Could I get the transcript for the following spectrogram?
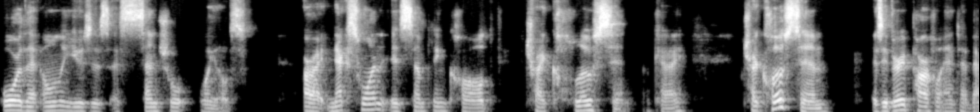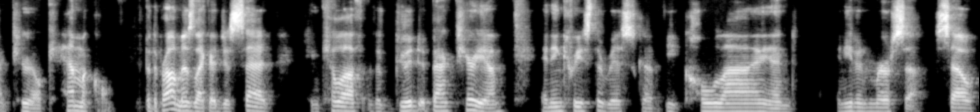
or that only uses essential oils. All right, next one is something called triclosan. Okay. Triclosan is a very powerful antibacterial chemical. But the problem is, like I just said, it can kill off the good bacteria and increase the risk of E. coli and, and even MRSA. So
